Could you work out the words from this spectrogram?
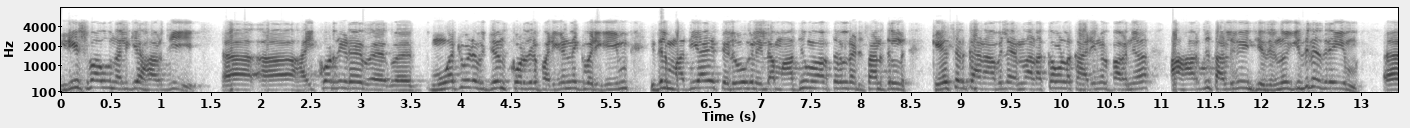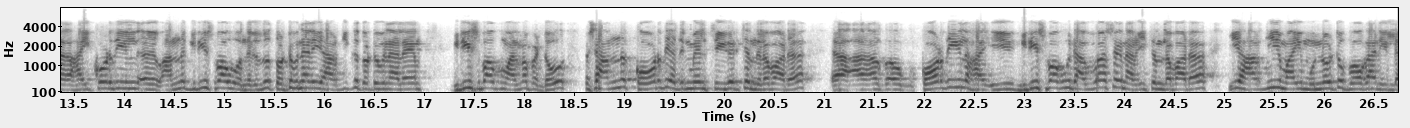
ഗിരീഷ് ബാബു നൽകിയ ഹർജി ഹൈക്കോടതിയുടെ മൂവാറ്റുപുഴ വിജിലൻസ് കോടതിയുടെ പരിഗണനയ്ക്ക് വരികയും ഇതിൽ മതിയായ തെളിവുകളില്ല മാധ്യമ വാർത്തകളുടെ അടിസ്ഥാനത്തിൽ കേസെടുക്കാനാവില്ല എന്നടക്കമുള്ള കാര്യങ്ങൾ പറഞ്ഞ് ആ ഹർജി തള്ളുകയും ചെയ്തിരുന്നു. ഇതിനെതിരെയും ഹൈക്കോടതിയിൽ അന്ന് ഗിരീഷ് ബാബു വന്നിരുന്നു. തൊട്ടു പിന്നാലെ ഈ ഹർജിക്ക് തൊട്ടു പിന്നാലെ ഗിരീഷ് ബാബു മരണപ്പെട്ടു. പക്ഷെ അന്ന് കോടതി അതിന്മേൽ സ്വീകരിച്ച നിലപാട് കോടതിയിൽ ഈ ഗിരീഷ് ബാബുവിന്റെ അഭിഭാഷകൻ അറിയിച്ച നിലപാട് ഈ ഹർജിയുമായി മുന്നോട്ട് പോകാനില്ല.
